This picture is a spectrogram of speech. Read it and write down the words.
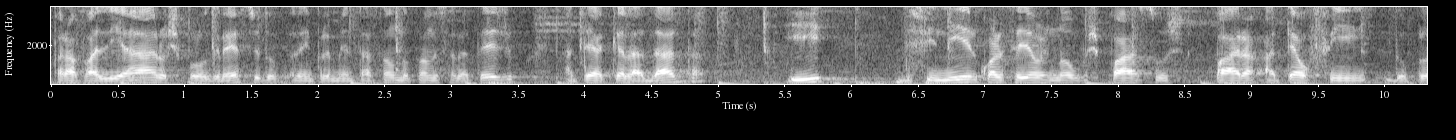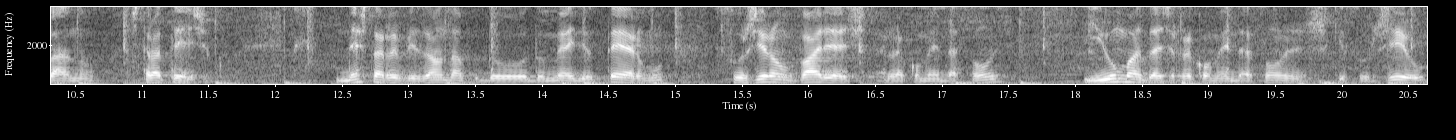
para avaliar os progressos da implementação do plano estratégico até aquela data e definir quais seriam os novos passos para até o fim do plano estratégico. Nesta revisão do, do médio termo, surgiram várias recomendações e uma das recomendações que surgiu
